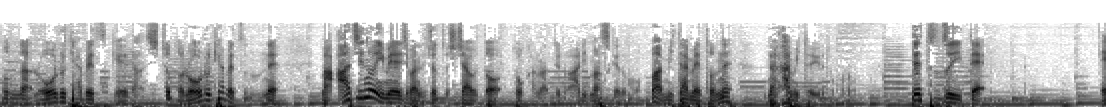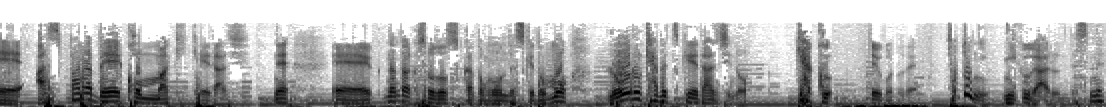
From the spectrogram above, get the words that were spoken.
そんなロールキャベツ系男子。ちょっとロールキャベツのね、まあ味のイメージまでちょっとしちゃうとどうかなっていうのはありますけども、まあ見た目とね、中身というところ。で、続いて、えー、アスパラベーコン巻き系男子。ね、えー、なんとなく想像するかと思うんですけども、ロールキャベツ系男子の逆ということで、外に肉があるんですね。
